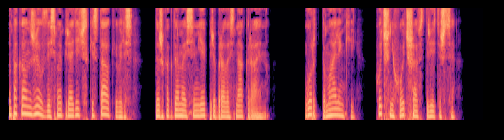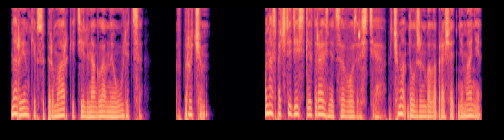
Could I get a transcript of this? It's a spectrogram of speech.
Но пока он жил здесь, мы периодически сталкивались, даже когда моя семья перебралась на окраину. Город-то маленький, хочешь не хочешь, а встретишься — на рынке, в супермаркете или на главной улице. Впрочем, у нас почти 10 лет разницы в возрасте. Почему он должен был обращать внимание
